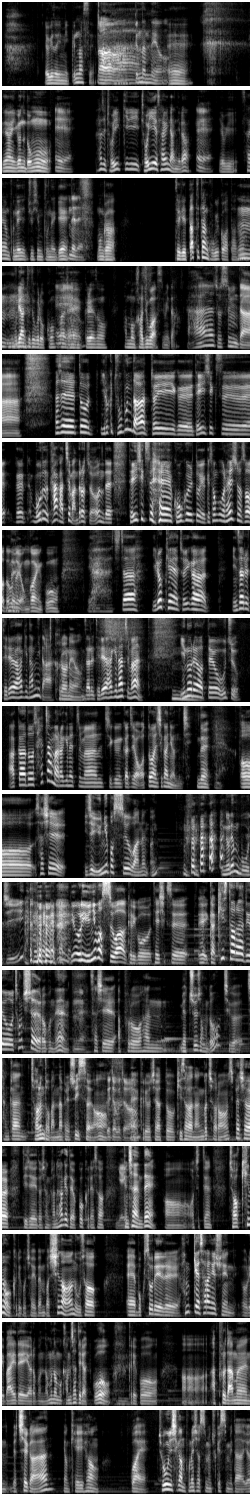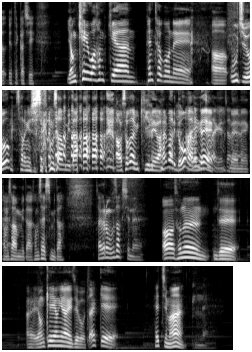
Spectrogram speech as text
여기서 이미 끝났어요. 아, 아. 끝났네요. 네. 그냥 이거는 너무 예. 사실 저희끼리 저희의 사연이 아니라 예. 여기 사연 보내주신 분에게 네네. 뭔가 되게 따뜻한 곡일 것 같아서 음, 음. 우리한테도 그렇고 예. 네, 그래서 한번 가지고 왔습니다. 아, 좋습니다. 사실 또 이렇게 두 분 다 저희 그 데이식스 그 모두 다 같이 만들었죠. 근데 데이식스의 곡을 또 이렇게 선곡을 해주셔서 너무도 네. 영광이고, 야 진짜 이렇게 저희가 인사를 드려야 하긴 합니다. 그러네요. 인사를 드려야 하긴 하지만 음. 이 노래 어때요 우주? 아까도 살짝 말하긴 했지만 지금까지 어떠한 시간이었는지. 네. 어, 사실 이제 유니버스와는 어잉? 이 노래는 뭐지? 이 우리 유니버스와 그리고 데이식스 그러니까 키스 더 라디오 청취자 여러분은 네. 사실 앞으로 한 몇 주 정도 지금 잠깐 저는 더 만나 뵐 수 있어요. 그죠 그죠. 네, 그리고 제가 또 기사가 난 것처럼 special DJ도 잠깐 하게 되었고 그래서 예. 괜찮은데 어 어쨌든 저 키노 그리고 저희 멤버 신원 우석 의 목소리를 함께 사랑해 주신 우리 마이데이 여러분 너무너무 감사드렸고 그리고 어 앞으로 남은 며칠간 영케이 형과의 좋은 시간 보내셨으면 좋겠습니다. 여, 여태까지 영케이와 함께한 펜타곤의 어, 우주 사랑해 주셔서 감사합니다. 아, 소감이 기네요. 할 말이 너무 아니, 많은데. 괜찮아요, 괜찮아요. 네네, 감사합니다. 감사했습니다. 자 그럼 우석 씨는 아 저는 이제 아, 영케이 형이랑 이제 뭐 짧게 했지만 네.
